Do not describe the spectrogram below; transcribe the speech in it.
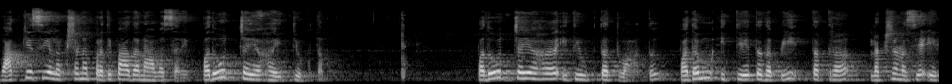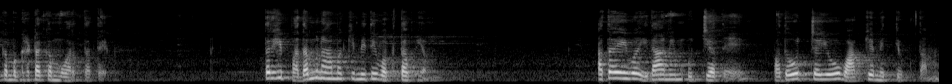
वाक्यस्य लक्षणप्रतिपादनावसरे पदोच्चयः इत्युक्तं पदोच्चयः इति उक्तत्वात् पदम् इत्येतदपि तत्र लक्षणस्य एकं घटकं वर्तते। तर्हि पदं नाम किमिति वक्तव्यम्? अत एव इदानीम् उच्यते पदोच्चयो वाक्यमित्युक्तं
